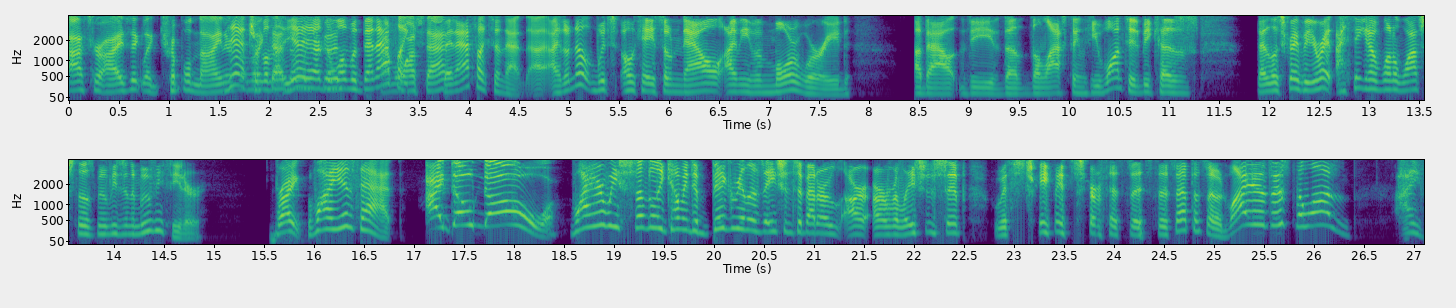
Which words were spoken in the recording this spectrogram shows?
Oscar Isaac, like Triple Nine or yeah, something triple, like that. that yeah, was yeah, the one with Ben Affleck. Watch that. Ben Affleck's in that. I, I don't know which. Okay, so now I'm even more worried about the the the last thing he wanted because that looks great. But you're right. I think I want to watch those movies in a movie theater. Right. Why is that? I don't know. Why are we suddenly coming to big realizations about our, our, our relationship with streaming services this episode? Why is this the one? I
